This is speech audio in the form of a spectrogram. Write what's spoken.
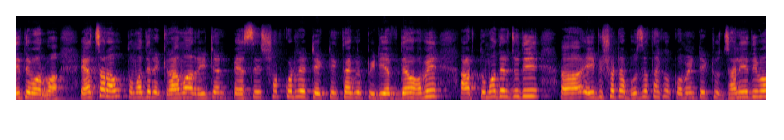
নিতে পারবা। এছাড়াও তোমাদের গ্রামার রিটার্ন প্যাসেজ সব করে টেকনিক থাকবে পিডিএফ দেওয়া হবে। আর তোমাদের যদি এই বিষয়টা বুঝে থাকো কমেন্টে একটু জানিয়ে দিবা,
